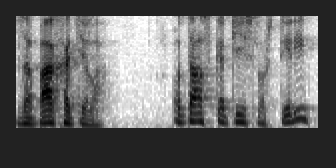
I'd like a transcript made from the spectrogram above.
za páchateľa. Otázka číslo 4.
